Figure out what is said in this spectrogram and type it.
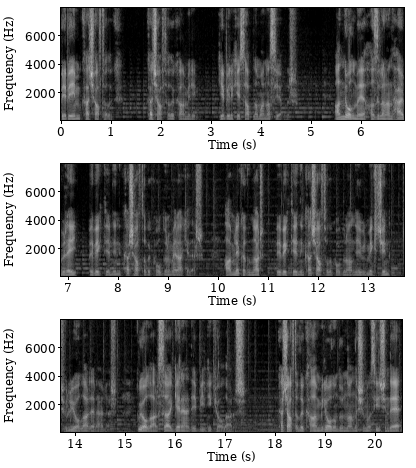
Bebeğim kaç haftalık? Kaç haftalık hamileyim? Gebelik hesaplama nasıl yapılır? Anne olmaya hazırlanan her birey bebeklerinin kaç haftalık olduğunu merak eder. Hamile kadınlar bebeklerinin kaç haftalık olduğunu anlayabilmek için türlü yollar denerler. Bu yollarsa genelde bilindik yollardır. Kaç haftalık hamile olunduğunun anlaşılması için de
